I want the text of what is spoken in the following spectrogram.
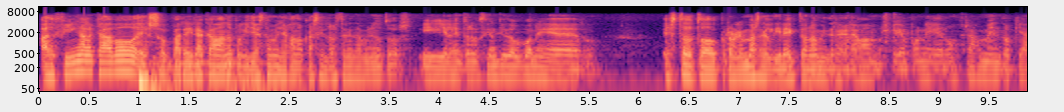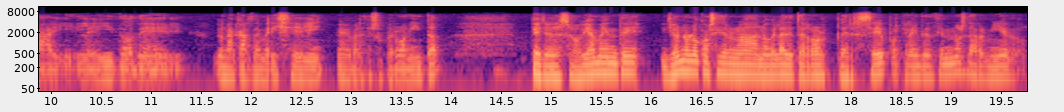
Al fin y al cabo, eso, para ir acabando, porque ya estamos llegando casi a los 30 minutos, y en la introducción quiero poner esto todo problemas del directo, ¿no? Mientras grabamos, voy a poner un fragmento que hay leído de, de una carta de Mary Shelley, que me parece súper bonita. Pero eso, obviamente, yo no lo considero una novela de terror per se, porque la intención no es dar miedo.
